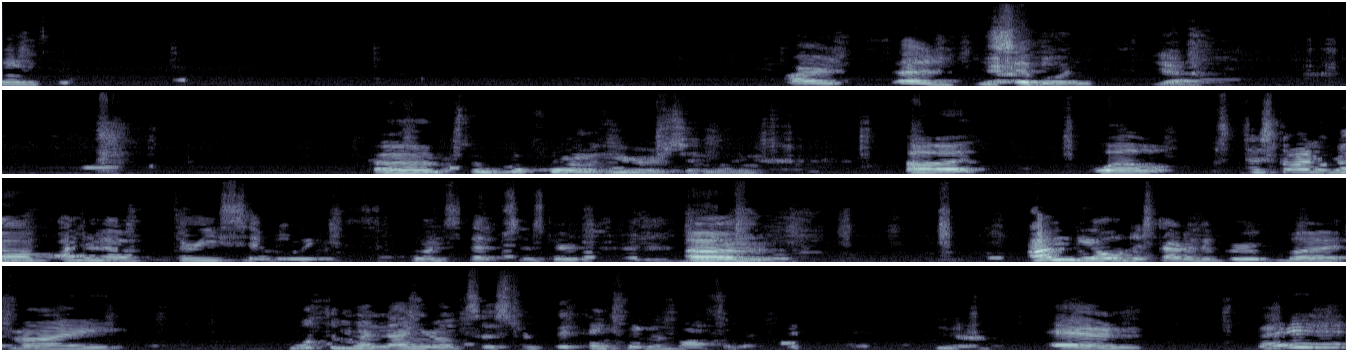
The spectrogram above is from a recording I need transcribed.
and our uh, Yeah. siblings. Yeah. Um, so what's wrong with your siblings? Uh, well, to start it off, I have three siblings, one stepsister. Um, I'm the oldest out of the group, but my both of my nine-year-old sisters, they think they're the boss of it. Yeah. And they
